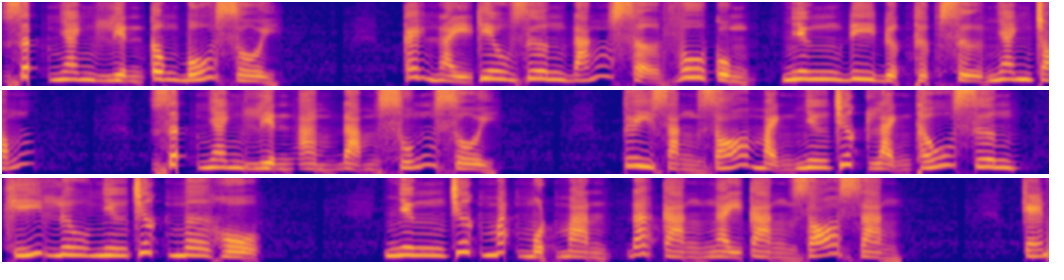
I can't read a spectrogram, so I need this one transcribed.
Rất nhanh liền công bố rồi. Cái này kiêu dương đáng sợ vô cùng. Nhưng đi được thực sự nhanh chóng. Rất nhanh liền ảm đạm xuống rồi. Tuy rằng gió mạnh như trước lạnh thấu xương. Khí lưu như trước mơ hồ. Nhưng trước mắt một màn đã càng ngày càng rõ ràng. Kén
